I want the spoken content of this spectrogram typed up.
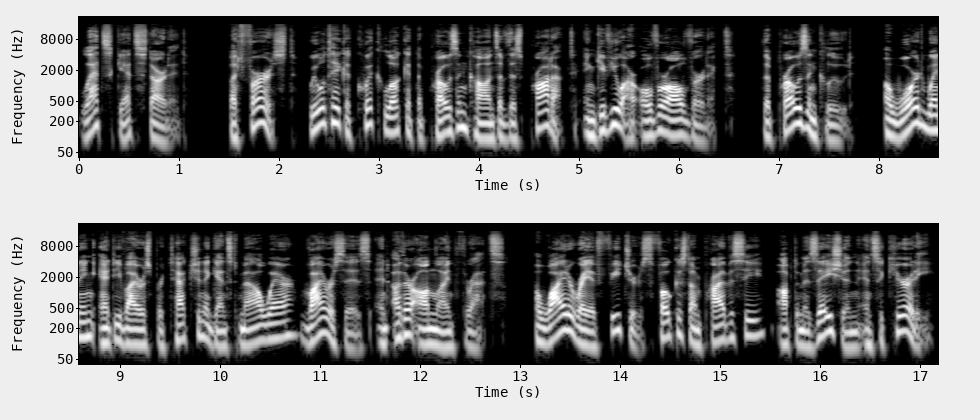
Let's get started. But first, we will take a quick look at the pros and cons of this product and give you our overall verdict. The pros include Award-winning antivirus protection against malware, viruses, and other online threats. A wide array of features focused on privacy, optimization, and security.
